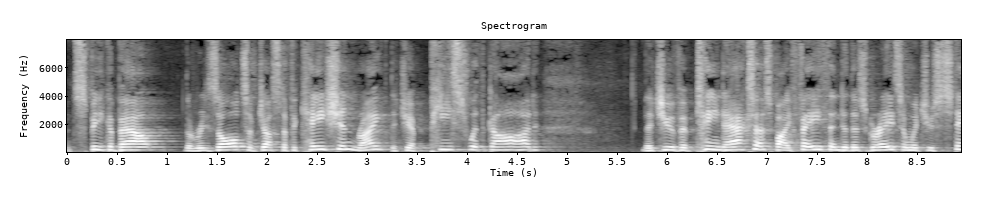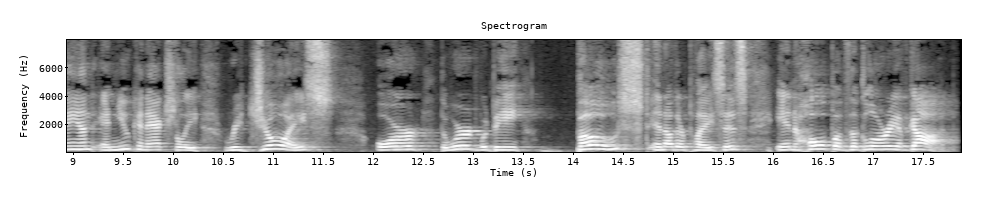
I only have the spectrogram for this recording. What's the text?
that speak about the results of justification, right? That you have peace with God, that you've obtained access by faith into this grace in which you stand, and you can actually rejoice, or the word would be boast in other places in hope of the glory of God,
